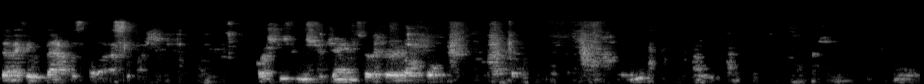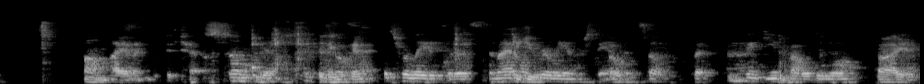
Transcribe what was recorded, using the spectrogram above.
Then I think that was the last slide. Questions from Mr. James, that's very helpful. Um, I haven't looked at text. Um, Yeah, everything okay? It's related to this, and I Did don't you- really understand it, so, but I think you probably will. I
